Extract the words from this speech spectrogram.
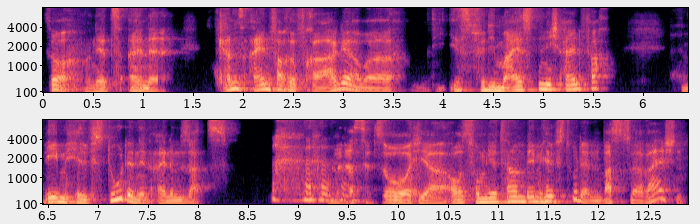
So, und jetzt eine ganz einfache Frage, aber die ist für die meisten nicht einfach. Wem hilfst du denn in einem Satz? Wenn wir das jetzt so hier ausformuliert haben, wem hilfst du denn, was zu erreichen?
